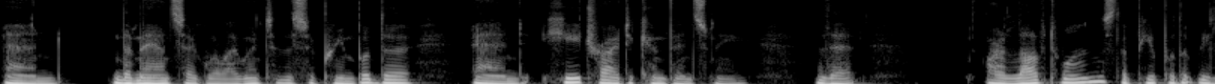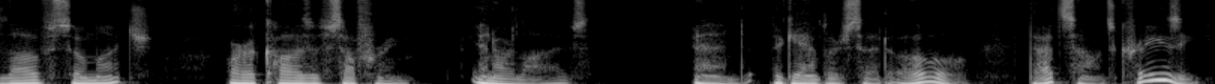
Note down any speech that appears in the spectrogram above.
And the man said, Well, I went to the Supreme Buddha, and he tried to convince me that our loved ones, the people that we love so much, are a cause of suffering in our lives. And the gambler said, Oh, that sounds crazy.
